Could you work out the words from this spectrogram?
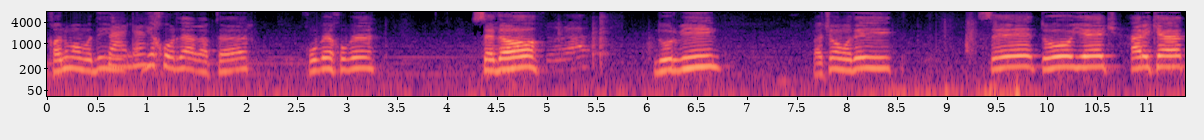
خانم آماده اید؟ بله. یه خورده عقبتر. خوبه خوبه؟ صدا؟ دوربین؟ بچه آماده اید؟ سه دو یک حرکت.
